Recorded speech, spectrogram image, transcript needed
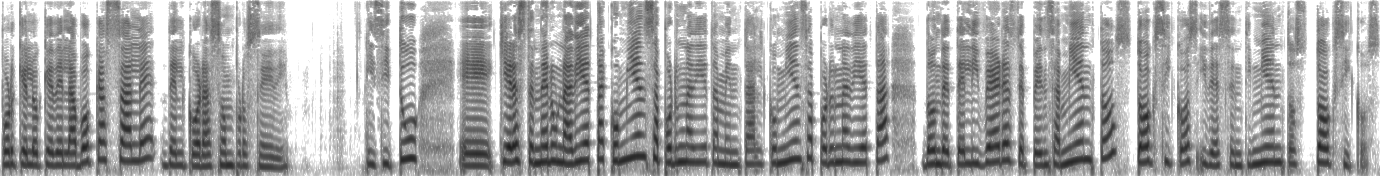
porque lo que de la boca sale, del corazón procede. Y si tú eh, quieres tener una dieta, comienza por una dieta mental, comienza por una dieta donde te liberes de pensamientos tóxicos y de sentimientos tóxicos.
